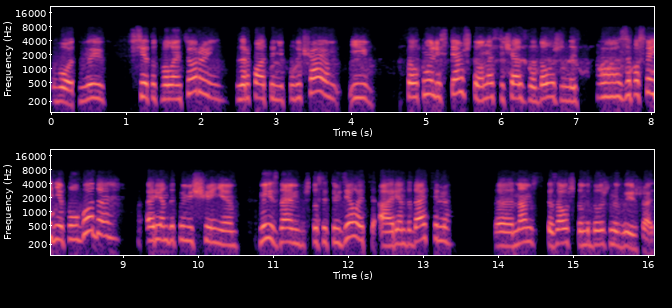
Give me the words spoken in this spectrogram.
Вот, мы все тут волонтеры, зарплаты не получаем, и столкнулись с тем, что у нас сейчас задолженность а, за последние полгода аренды помещения. Мы не знаем, что с этим делать, а арендодатель нам сказал, что мы должны выезжать.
